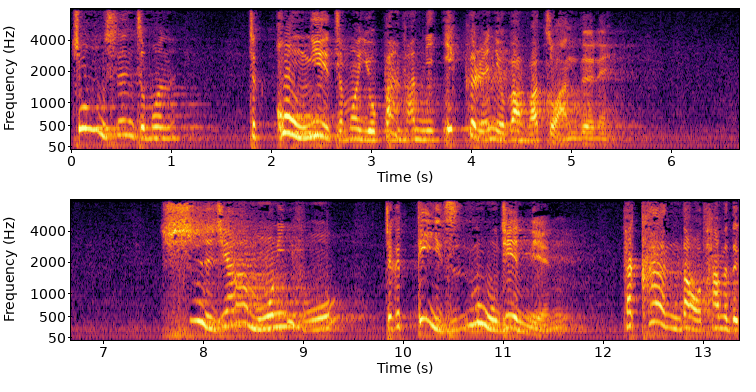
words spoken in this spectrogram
众生怎么？这共业怎么有办法？你一个人有办法转的呢？释迦牟尼佛这个弟子目犍连，他看到他们的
